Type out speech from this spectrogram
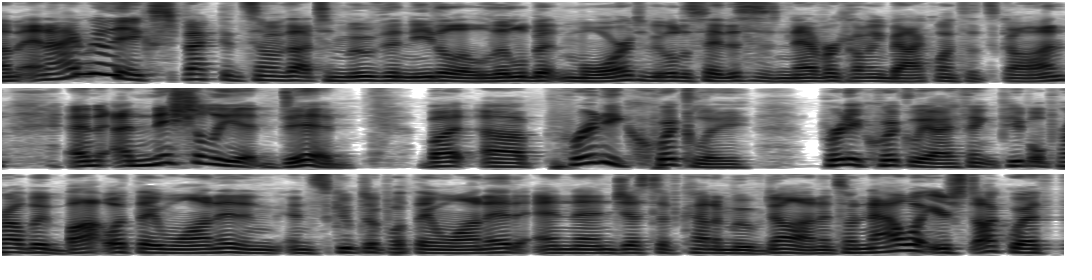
Um, and I really expected some of that to move the needle a little bit more to be able to say this is never coming back once it's gone. And initially it did, but uh, pretty quickly, pretty quickly, I think people probably bought what they wanted and, and, scooped up what they wanted and then just have kind of moved on. And so now what you're stuck with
